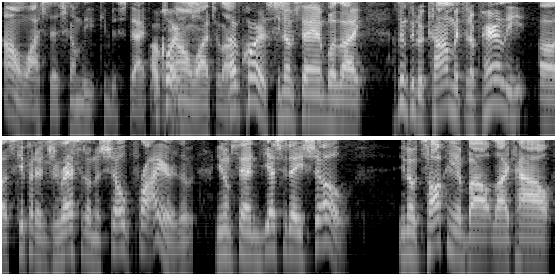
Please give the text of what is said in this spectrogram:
I don't watch that. shit. I'm gonna keep it stacked. Of with you. I don't watch a lot. Of course. You know what I'm saying? But like, I was looking through the comments, and apparently uh, Skip had addressed it on the show prior. To, you know what I'm saying? Yesterday's show. You know, talking about like how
